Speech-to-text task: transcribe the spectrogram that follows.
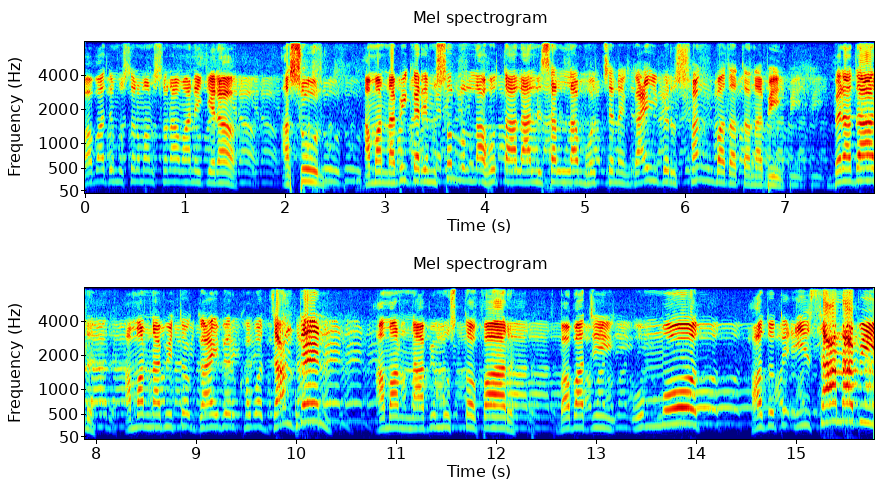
বাবাদের মুসলমান সোনা মানিকেরা আসুন আমার নবী করিম সাল্লাল্লাহু তাআলা আলাইহি সাল্লাম হচ্ছেন গায়েবের সংবাদদাতা নবী। বেরাদার আমার নবী তো গায়েবের খবর জানতেন। আমার নাবি মুস্তফার বাবাজি উম্মত হযরত ঈসা নবী।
